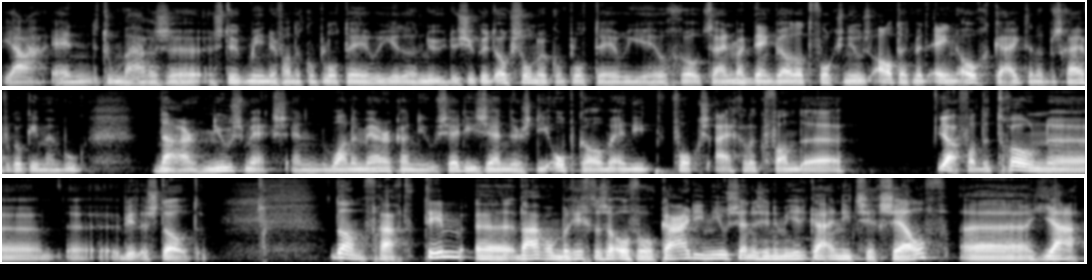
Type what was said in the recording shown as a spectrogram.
Ja, en toen waren ze een stuk minder van de complottheorieën dan nu. Dus je kunt ook zonder complottheorieën heel groot zijn. Maar ik denk wel dat Fox News altijd met één oog kijkt, en dat beschrijf ik ook in mijn boek, naar Newsmax en One America News. Hè, die zenders die opkomen en die Fox eigenlijk van de, ja, van de troon uh, uh, willen stoten. Dan vraagt Tim, uh, waarom berichten ze over elkaar, die nieuwszenders in Amerika, en niet zichzelf? ja,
